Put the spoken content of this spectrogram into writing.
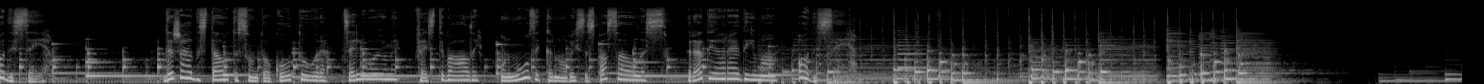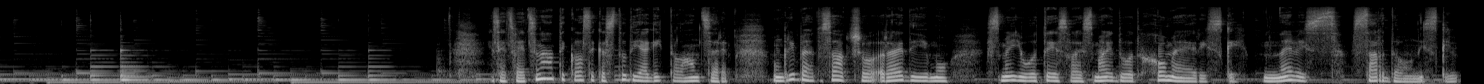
Odiseja. Dažādas tautas un to kultūra, ceļojumi, festivāli un mūzika no visas pasaules - radioraidījumā Odiseja. Esiet sveicināti klasikas studijā Gita Lancere. Un gribētu sākt šo raidījumu smejoties vai smaidot homēriski, nevis sardoniski.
